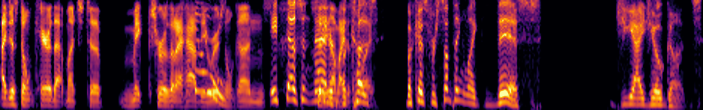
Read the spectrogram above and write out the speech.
I just don't care that much to make sure that I have the original guns. it doesn't matter because display. because for something like this gi joe guns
